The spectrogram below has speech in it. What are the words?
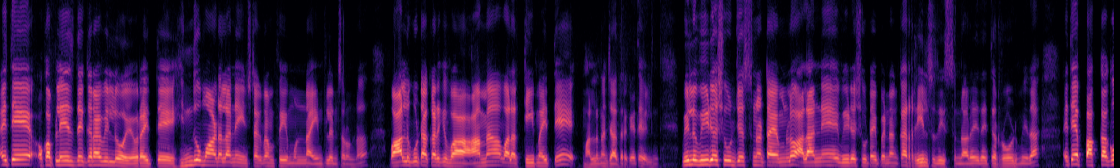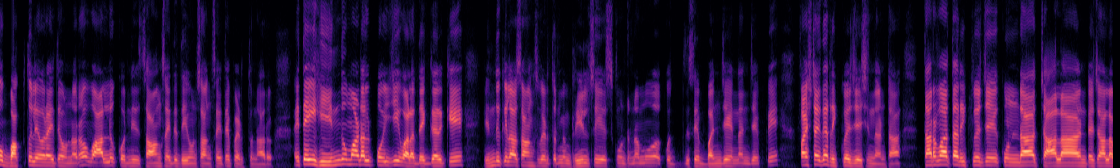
అయితే ఒక ప్లేస్ దగ్గర వీళ్ళు ఎవరైతే హిందూ మోడల్ అనే ఇన్స్టాగ్రామ్ ఫేమ్ ఉన్న ఇన్ఫ్లుయెన్సర్ ఉందో వాళ్ళు కూడా అక్కడికి వా- ఆమె వాళ్ళ టీం అయితే మల్లన్న జాతరకి అయితే వెళ్ళింది. వీళ్ళు వీడియో షూట్ చేస్తున్న టైంలో అలానే వీడియో షూట్ అయిపోయినాక రీల్స్ తీస్తున్నారు. ఏదైతే రోడ్ మీద. అయితే పక్కకు భక్తులు ఎవరైతే ఉన్నారో వాళ్ళు కొన్ని సాంగ్స్ అయితే దేవుని సాంగ్స్ అయితే పెడుతున్నారు. అయితే ఈ హిందూ మోడల్ పోయి వాళ్ళ దగ్గరికి ఎందుకు ఇలా సాంగ్స్ పెడుతున్నారు? మేము రీల్స్ చేసుకుంటున్నాము కొద్దిసేపు బంద్ చేయండి అని చెప్పి ఫస్ట్ అయితే రిక్వెస్ట్ చేసిందంట. తర్వాత రిక్వెస్ట్ చేయకుండా చాలా అంటే చాలా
